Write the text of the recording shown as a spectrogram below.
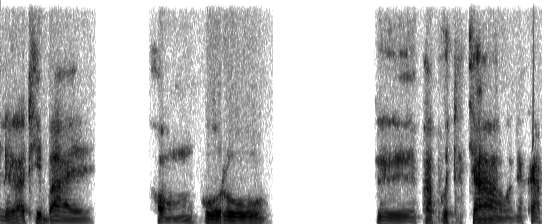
หรืออธิบายของผู้รู้ คือพระพุทธเจ้านะครับ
